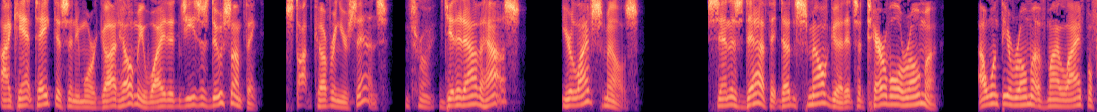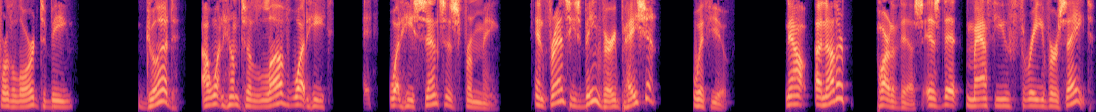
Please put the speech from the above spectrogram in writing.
I can't take this anymore. God help me. Why didn't Jesus do something? Stop covering your sins. That's right. Get it out of the house. Your life smells. Sin is death. It doesn't smell good. It's a terrible aroma. I want the aroma of my life before the Lord to be good. I want him to love what he what he senses from me. And friends, he's being very patient with you. Now, another part of this is that Matthew 3 verse 8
